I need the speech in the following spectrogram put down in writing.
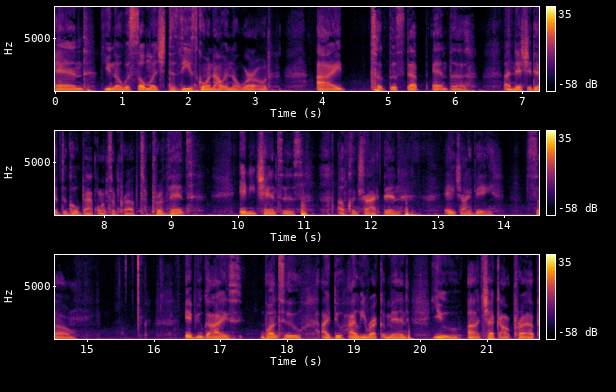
and, you know, with so much disease going out in the world, I took the step and the initiative to go back onto PrEP to prevent any chances of contracting HIV. So, if you guys want to, I do highly recommend you uh, check out PrEP.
